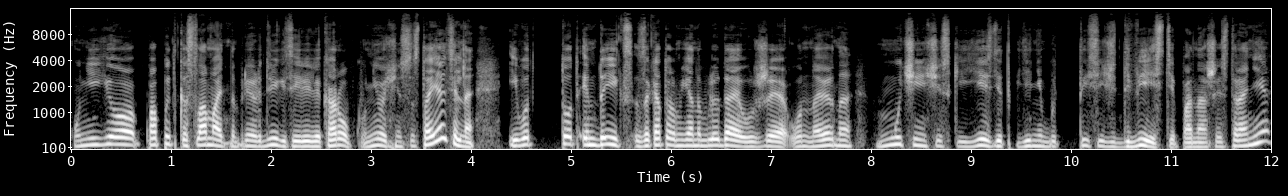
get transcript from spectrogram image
у нее попытка сломать, например, двигатель или коробку не очень состоятельна, и вот тот MDX, за которым я наблюдаю уже, он, наверное, мученически ездит где-нибудь 1200 по нашей стране.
